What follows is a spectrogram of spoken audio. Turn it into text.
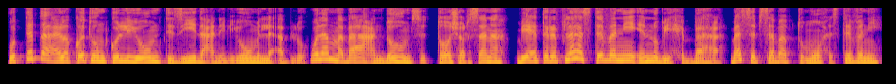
وبتبدأ علاقتهم كل يوم تزيد عن اليوم اللي قبله ولما بقى عندهم 16 سنة بيعترف لها ستيفاني إنه بيحبها بس بسبب طموح ستيفاني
